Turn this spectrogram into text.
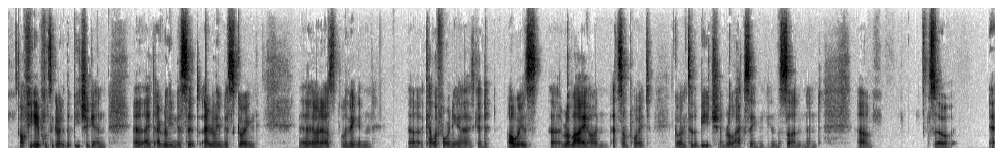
I'll be able to go to the beach again. Uh, I I really miss it. I really miss going. Uh, when I was living in uh, California, I could always uh, rely on at some point going to the beach and relaxing in the sun and um, so I,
